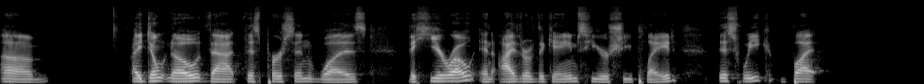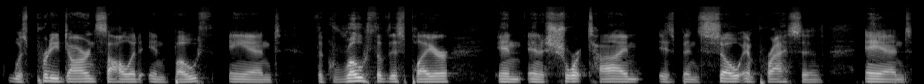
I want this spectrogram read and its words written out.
um, I don't know that this person was the hero in either of the games he or she played this week, but was pretty darn solid in both. And the growth of this player in in a short time has been so impressive. And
